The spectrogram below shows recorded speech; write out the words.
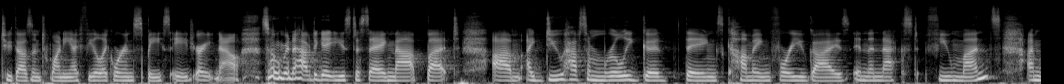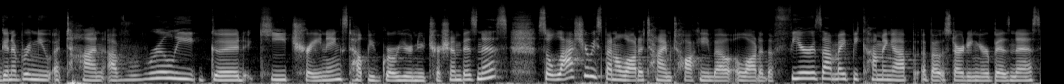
2020. I feel like we're in space age right now, so I'm gonna have to get used to saying that, but um, I do have some really good things coming for you guys in the next few months. I'm gonna going to bring you a ton of really good key trainings to help you grow your nutrition business. So, last year we spent a lot of time talking about a lot of the fears that might be coming up about starting your business,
